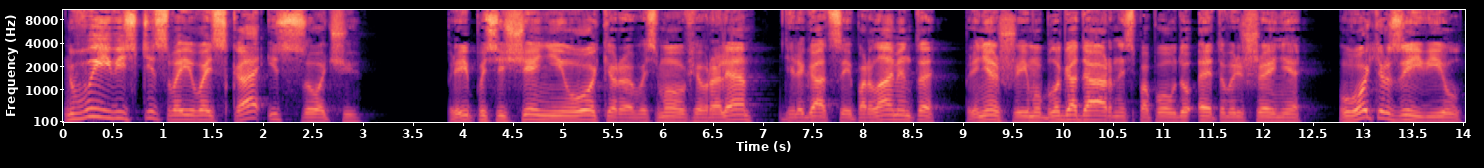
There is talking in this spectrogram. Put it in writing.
вывести свои войска из Сочи. При посещении Окера 8 февраля делегации парламента, принесшей ему благодарность по поводу этого решения, Уокер заявил,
